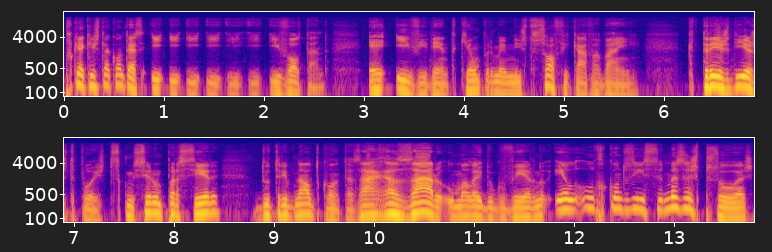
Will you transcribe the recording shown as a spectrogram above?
porque é que isto acontece? E, e, e, e, voltando, é evidente que a um Primeiro-Ministro só ficava bem que três dias depois de se conhecer um parecer do Tribunal de Contas a arrasar uma lei do governo, ele o reconduzisse. Mas as pessoas,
